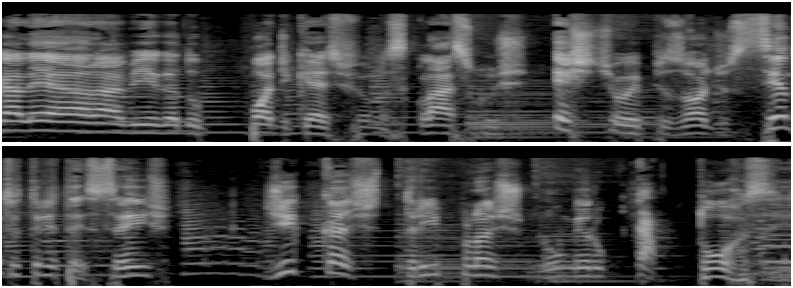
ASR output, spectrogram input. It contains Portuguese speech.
Fala galera, amiga do podcast Filmes Clássicos. Este é o episódio 136, Dicas Triplas número 14.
